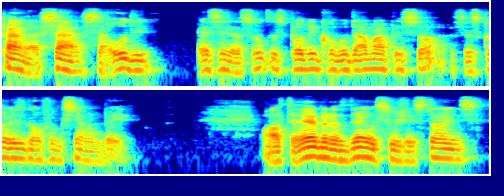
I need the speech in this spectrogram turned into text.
parnassá, saúde, esses assuntos podem incomodar uma pessoa, essas coisas não funcionam bem. O Alter nos deu sugestões,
